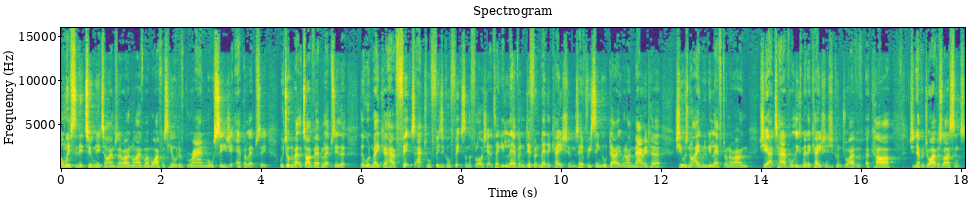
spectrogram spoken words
And we've seen it too many times in our own life. My wife was healed of grand mal seizure epilepsy. We're talking about the type of epilepsy that, that would make her have fits, actual physical fits on the floor. She had to take 11 different medications every single day. When I married her, she was not able to be left on her own. She had to have all these medications. She couldn't drive a, a car, she didn't have a driver's license.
